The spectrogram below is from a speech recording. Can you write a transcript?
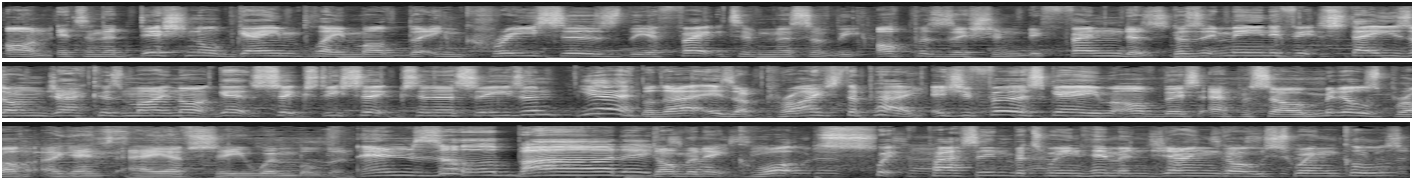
on. It's an additional gameplay mod that increases the effectiveness of the opposition defenders. Does it mean if it stays on, Jackers might not get 66 in a season? Yeah, but that is a price to pay. It's your first game of this episode, Middlesbrough against AFC Wimbledon. Enzo Bardi. Dominic Watts. Quick passing between him and Django Swinkles.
